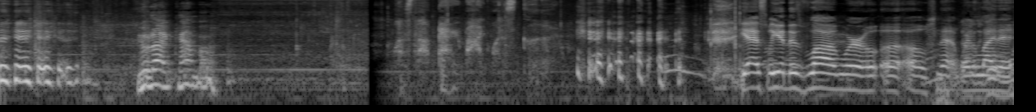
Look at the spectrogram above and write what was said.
You like Campbell? What's up, everybody? What is good? yes, we in this vlog world. Uh, oh snap! Where the light at?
